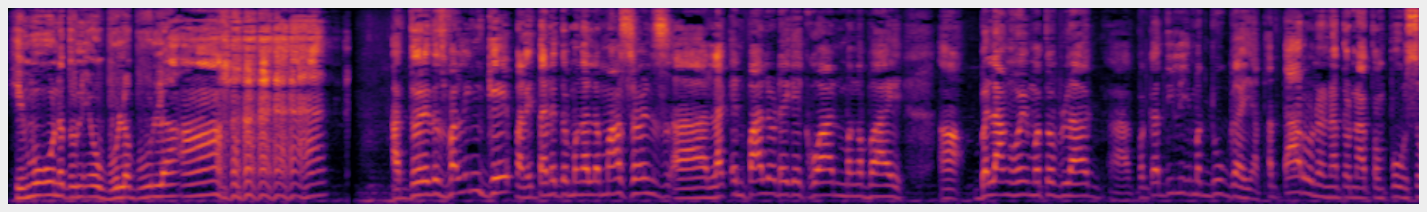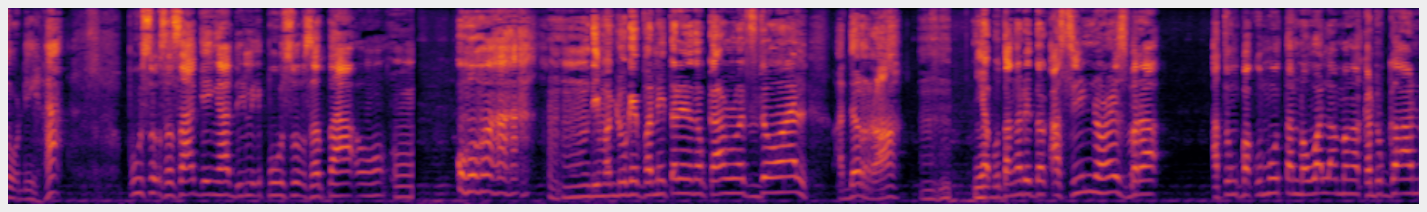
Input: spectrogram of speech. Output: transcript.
Himuon na to ni og bula-bula. Ah. Adto nito sa palengke, palitan nito mga lamasons, ah, like and follow dai kay Kuan mga bay. Ah, balanghoy mo to vlog. Ah, pagka dili magdugay at ataro na nato natong puso di ha. Puso sa saging ha, dili puso sa tao. Mm. Oh, mm, di magdugay panitan nito cameras doll. Adara. Mm. Nya butangan dito asiners para atong pakumutan mawala mga kadugaan.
